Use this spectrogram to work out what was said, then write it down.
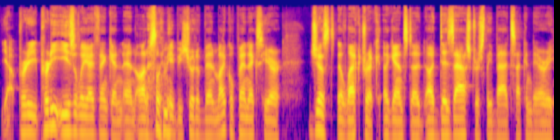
Yeah, pretty pretty easily, I think, and, and honestly maybe should have been. Michael Penix here, just electric against a, a disastrously bad secondary.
